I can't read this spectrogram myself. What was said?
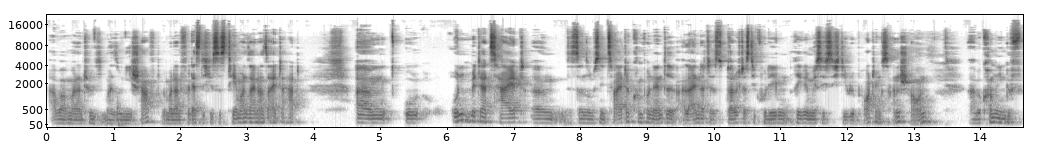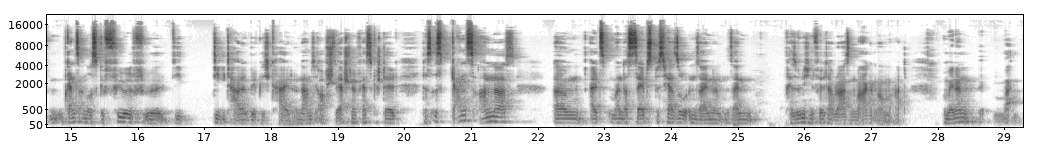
aber man natürlich immer so nie schafft, wenn man dann ein verlässliches System an seiner Seite hat. Ähm, und mit der Zeit, ähm, das ist dann so ein bisschen die zweite Komponente, allein dadurch, dass die Kollegen regelmäßig sich die Reportings anschauen, äh, bekommen die ein, ein ganz anderes Gefühl für die digitale Wirklichkeit. Und da haben sie auch sehr schnell festgestellt, das ist ganz anders, ähm, als man das selbst bisher so in, seine, in seinen persönlichen Filterblasen wahrgenommen hat. Und wenn dann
